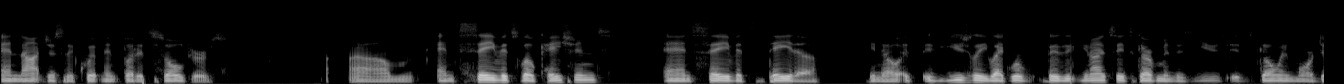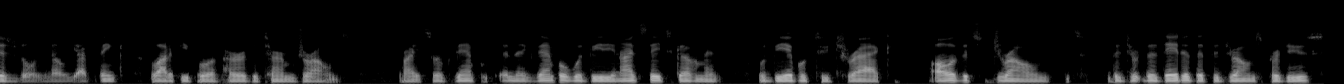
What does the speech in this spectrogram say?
and not just equipment, but its soldiers, um, and save its locations and save its data you know, it's, it's usually like we're the United States government is used is going more digital. You know, I think a lot of people have heard the term drones, right? So example, an example would be the United States government would be able to track all of its drones, the the data that the drones produce,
